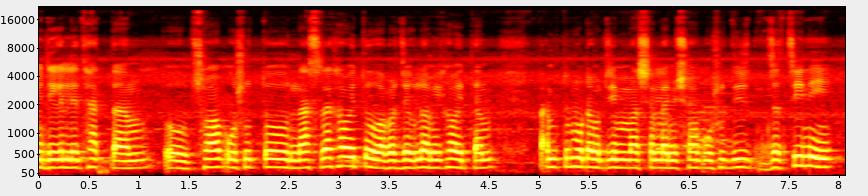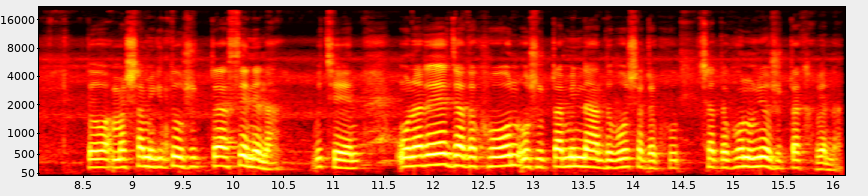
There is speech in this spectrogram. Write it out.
মেডিকেলে থাকতাম, তো সব ওষুধ তো নাচরা খাওয়াইতো, আবার যেগুলো আমি খাওয়াইতাম, আমি তো মোটামুটি মার্শাল্লাহ আমি সব ওষুধই যা চিনি, তো আমার স্বামী কিন্তু ওষুধটা চেনে না, বুঝছেন? ওনারে যতক্ষণ ওষুধটা আমি না দেবো, সেতক্ষণ সেতক্ষণ উনি ওষুধটা খাবে না।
